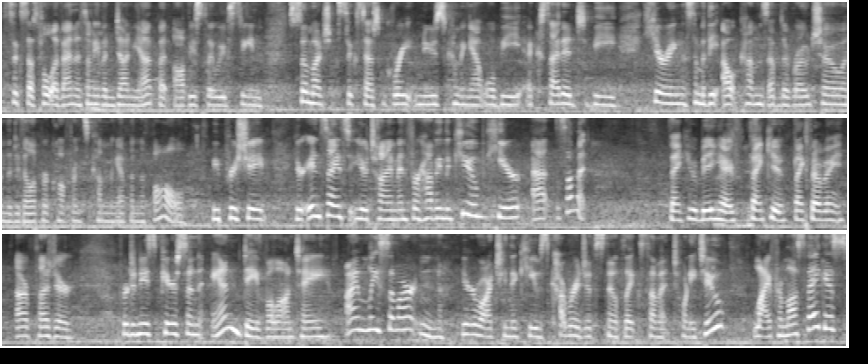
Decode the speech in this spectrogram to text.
successful event. It's not even done yet, but obviously we've seen so much success, great news coming out. We'll be excited to be hearing some of the outcomes of the roadshow and the developer conference coming up in the fall. We appreciate your insights, your time, and for having theCUBE here at the summit. Thank you for being here. Thank you. Thanks for having me. Our pleasure. For Denise Persson and Dave Vellante, I'm Lisa Martin. You're watching theCUBE's coverage of Snowflake Summit 22, live from Las Vegas.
